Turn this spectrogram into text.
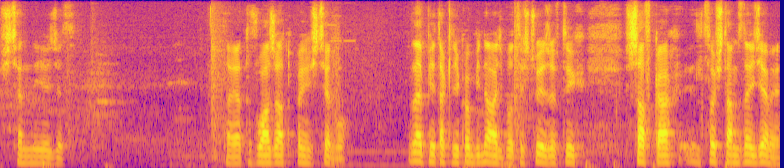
Ścienny jeździec. Tak, ja tu włażę, a tu pewnie ścierwo. Lepiej tak nie kombinować, bo coś czuję, że w tych szafkach coś tam znajdziemy.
